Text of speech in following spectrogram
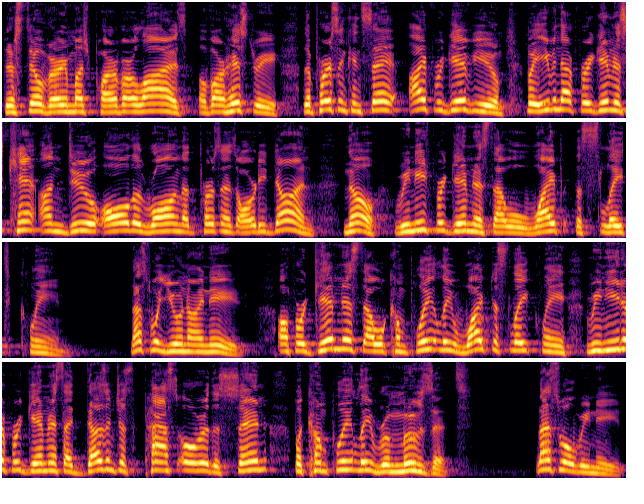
They're still very much part of our lives, of our history. The person can say, I forgive you, but even that forgiveness can't undo all the wrong that the person has already done. No, we need forgiveness that will wipe the slate clean. That's what you and I need. A forgiveness that will completely wipe the slate clean. We need a forgiveness that doesn't just pass over the sin, but completely removes it. That's what we need.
